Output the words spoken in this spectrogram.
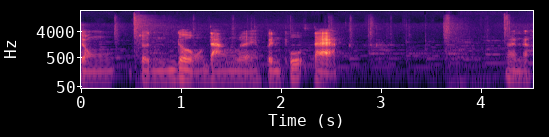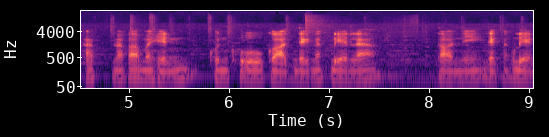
จงจนโด่งดังเลย เป็นผู้แตกนั่นนะครับ แล้วก็มาเห็นคุณครูกอดเด็กนักเรียนแล้ว ตอนนี้เด็กนักเรียน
